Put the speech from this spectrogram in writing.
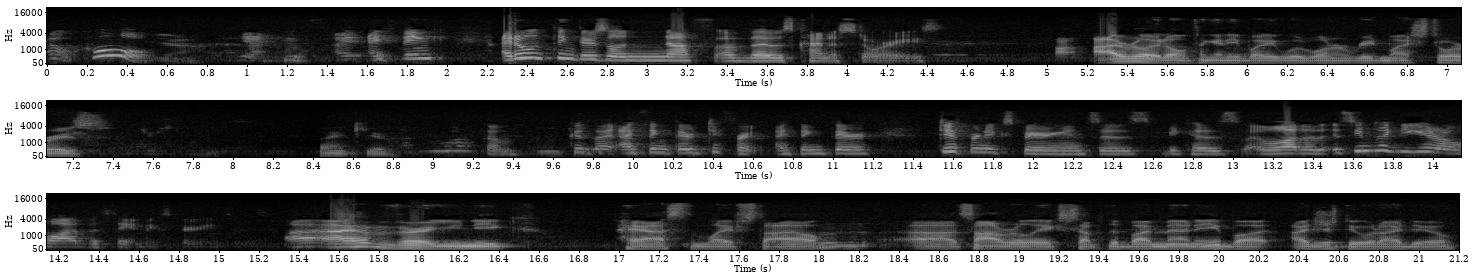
Oh, cool. Yeah. Yeah. I, I think I don't think there's enough of those kind of stories. I, I really don't think anybody would want to read my stories. Thank you. You're welcome. Because I, I think they're different. I think they're different experiences because a lot of it seems like you get a lot of the same experiences. I, I have a very unique past and lifestyle. Mm-hmm. Uh, it's not really accepted by many, but I just do what I do.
